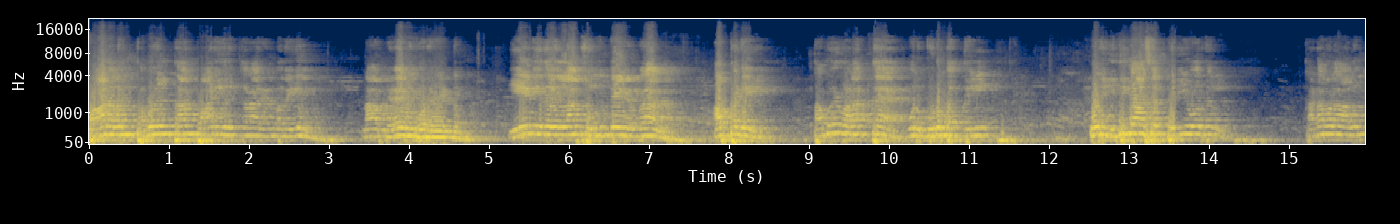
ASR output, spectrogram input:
பாடலும் தமிழில் தான் பாடியிருக்கிறார் என்பதையும் நாம் நினைவு கூற வேண்டும். ஏன் இதையெல்லாம் சொல்கின்றேன் என்றால் அப்படி தமிழ் வளர்த்த ஒரு குடும்பத்தில் ஒரு இதிகாச பெரியோர்கள் கடவுளாலும்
